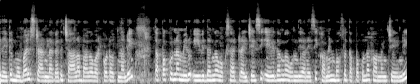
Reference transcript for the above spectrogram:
ఇదైతే మొబైల్ స్టాండ్ లాగా అయితే చాలా బాగా వర్కౌట్ అవుతుందండి. తప్పకుండా మీరు ఈ విధంగా ఒకసారి ట్రై చేసి ఏ విధంగా ఉంది అనేసి కామెంట్ బాక్స్లో తప్పకుండా కామెంట్ చేయండి.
